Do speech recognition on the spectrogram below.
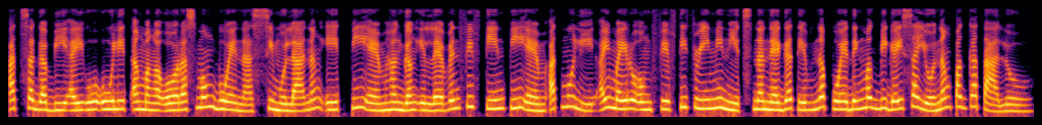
at sa gabi ay uulit ang mga oras mong buenas simula ng 8pm hanggang 11.15pm at muli ay mayroong 53 minutes na negative na pwedeng magbigay sayo ng pagkatalo.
